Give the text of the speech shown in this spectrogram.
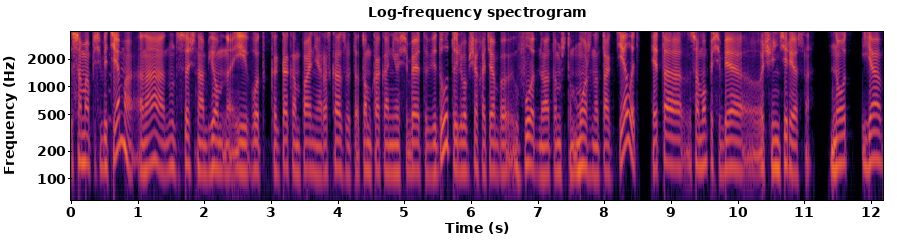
Сама по себе тема, она ну, достаточно объемная. И вот когда компания рассказывает о том, как они у себя это ведут, или вообще хотя бы вводную о том, что можно так делать, это само по себе очень интересно. Но вот я,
